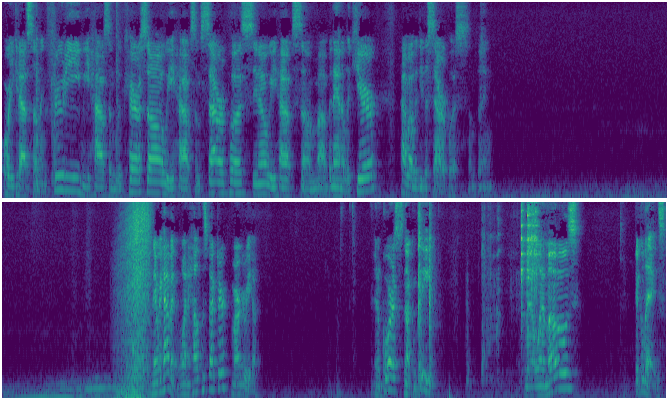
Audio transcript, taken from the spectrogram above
or you could add something fruity. We have some blue curacao, we have some sourpuss, you know, we have some uh, banana liqueur. How about we do the sourpuss, something? And there we have it, one health inspector margarita. And of course, it's not complete. Now one of Moe's pickled eggs.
